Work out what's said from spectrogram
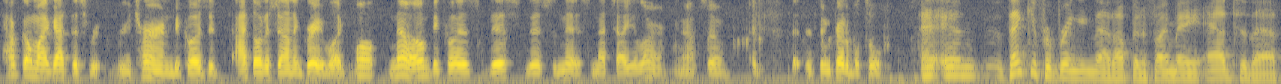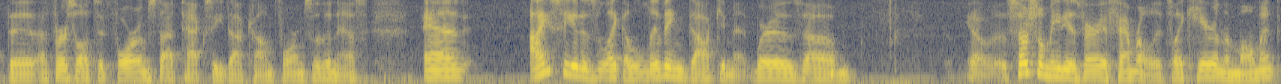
how come I got this re- return because it I thought it sounded great. We're like, well, no, because this, this, and this, and that's how you learn. You know, so it, it's an incredible tool. And, and thank you for bringing that up. And if I may add to that, the, uh, first of all, it's at forums.taxi.com, forums with an S. And I see it as like a living document, whereas, um, you know, social media is very ephemeral. It's like here in the moment,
